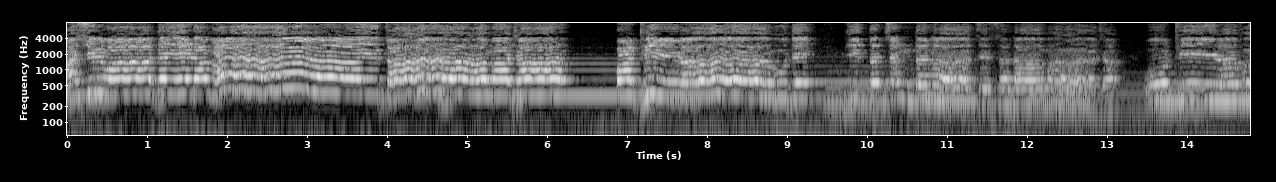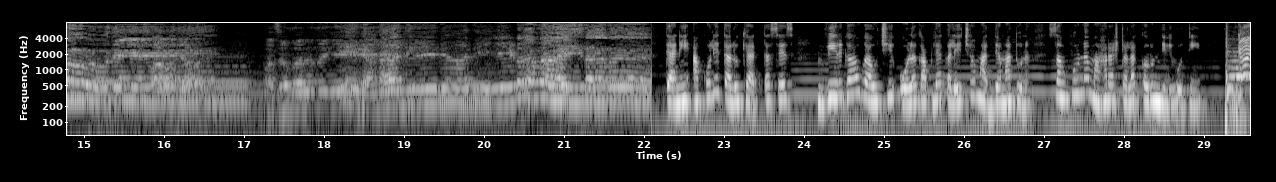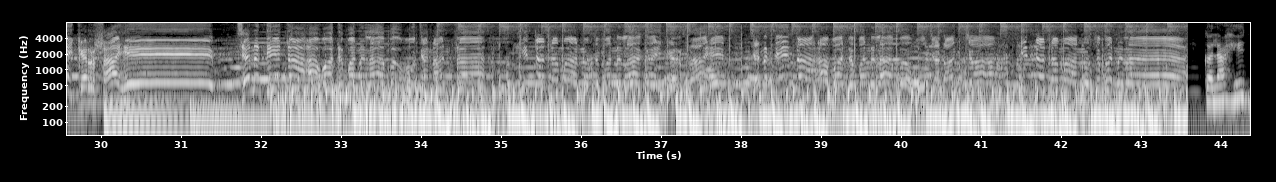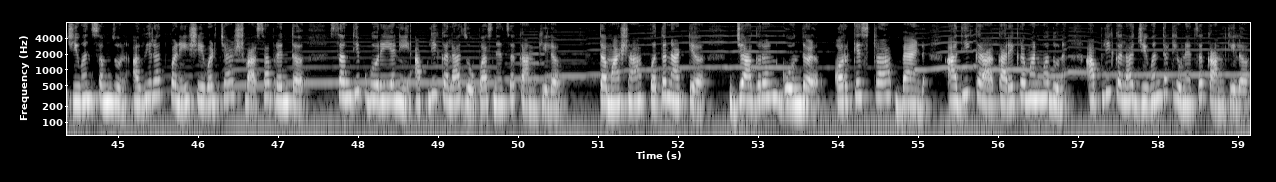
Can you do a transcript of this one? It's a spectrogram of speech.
आशीर्वाद माझ्या पाठी राहू दे. गीत चंदनाचे सदा माझ्या ओठी राहू दे. माझं मरण येण्याआधी येण्याआधी येणं माईरावं. त्याने अकोले तालुक्यात तसेच विरगाव गावची ओळख आपल्या कलेच्या माध्यमातून संपूर्ण महाराष्ट्राला करून दिली होती. काय कर साहेब जनतेचा आवाज बनला बहुजनांचा. हिताचा माणूस बनला काय कर साहेब जनतेचा आवाज बनला बहुजनांचा. हिताचा माणूस बनला. कला हे जीवन समजून अविरतपणे शेवटच्या श्वासापर्यंत संदीप गोरे यांनी आपली कला जोपासण्याचं काम केलं. तमाशा पथनाट्य जागरण गोंधळ ऑर्केस्ट्रा बँड आदी क्रा- कार्यक्रमांमधून आपली कला जिवंत ठेवण्याचं काम केलं.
